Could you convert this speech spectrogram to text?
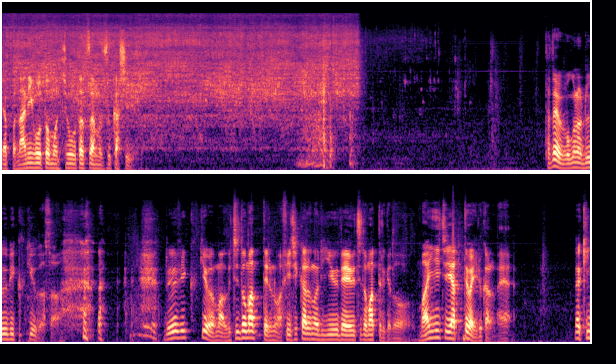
やっぱ何事も上達は難しいよ。例えば僕のルービックキューブはさ ルービックキューブはまあ打ち止まってるのはフィジカルの理由で打ち止まってるけど毎日やってはいるからね。から昨日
